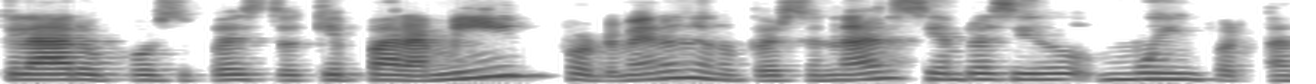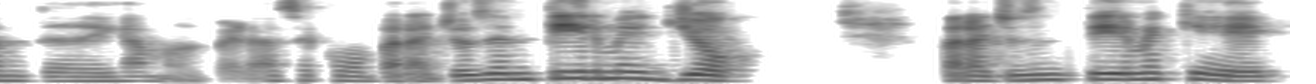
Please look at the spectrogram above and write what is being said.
claro, por supuesto, que para mí, por lo menos en lo personal, siempre ha sido muy importante, digamos, ¿verdad? O sea, como para yo sentirme yo, para yo sentirme que,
